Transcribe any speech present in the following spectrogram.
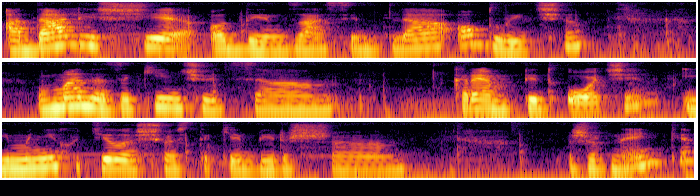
А далі ще один засіб для обличчя. У мене закінчується крем під очі, і мені хотілося щось таке більш е, жирненьке.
